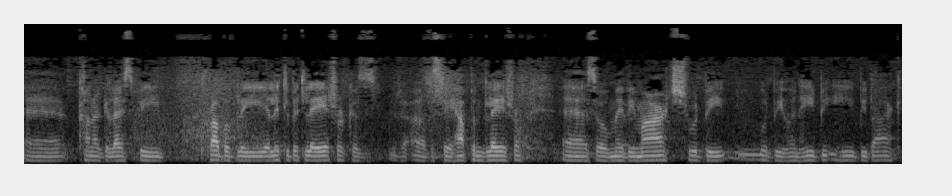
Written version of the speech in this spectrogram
Uh, Conor Gillespie probably a little bit later because it obviously happened later. Uh, so maybe March would be would be when he'd be he'd be back.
